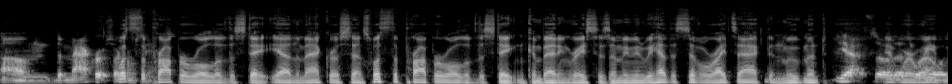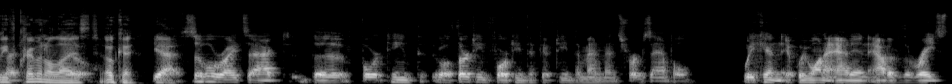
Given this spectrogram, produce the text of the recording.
Um, the macro circumstance. What's the proper role of the state? Yeah, in the macro sense, what's the proper role of the state in combating racism? I mean, we had the Civil Rights Act and movement. Yeah, so where, where we, have criminalized. Okay. Yeah, Civil Rights Act, the 14th, well, 13th, 14th, and 15th Amendments, for example. We can, if we want to add in out of the race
